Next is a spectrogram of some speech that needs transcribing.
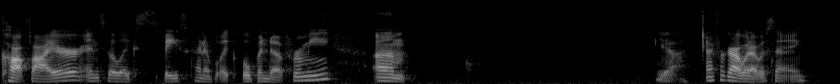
caught fire. And so like space kind of like opened up for me. Um yeah. I forgot what i was saying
